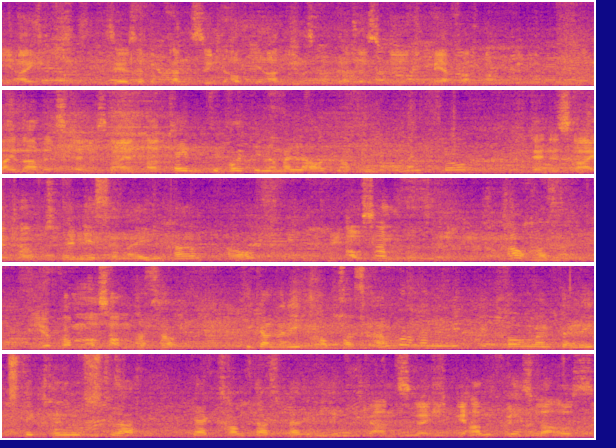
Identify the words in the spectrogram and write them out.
die eigentlich sehr, sehr bekannt sind. Auch die Art Innsbruck hat das Bild mehrfach abgedruckt. Mein Name ist Dennis Reinhardt. Eben, ich wollte nochmal laut nach dem Namen fragen. Dennis Reinhardt Dennis Reinhardt aus, aus Hamburg. auch aus Hamburg. Wir kommen aus Hamburg. Also, die Galerie kommt aus Hamburg, habe ich mitbekommen. Der letzte Künstler, der kommt aus Berlin. Ganz recht. Wir haben Künstler aus,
